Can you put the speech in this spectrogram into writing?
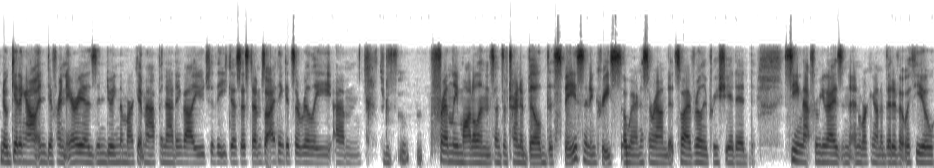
you know getting out in different areas and doing the market map and adding value to the ecosystem. So I think it's a really um, sort of friendly model in the sense of trying to build this space and increase awareness around it. So I've really appreciated seeing that from you guys and, and working on a bit of it with you.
